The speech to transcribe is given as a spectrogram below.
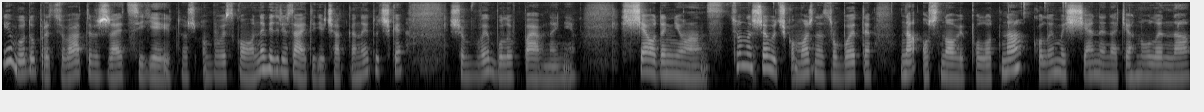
І буду працювати вже цією. Тож обов'язково не відрізайте, дівчатка, ниточки, щоб ви були впевнені. Ще один нюанс. Цю нашивочку можна зробити на основі полотна, коли ми ще не натягнули на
